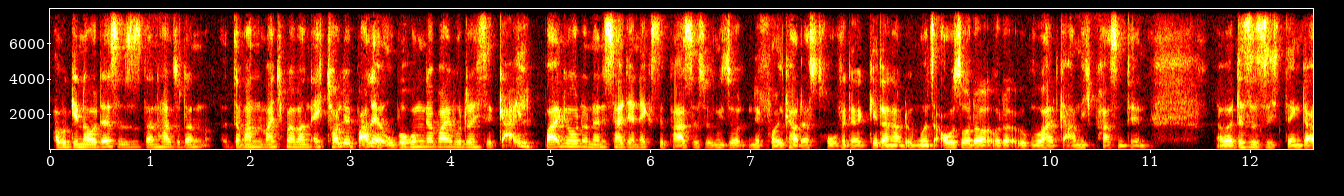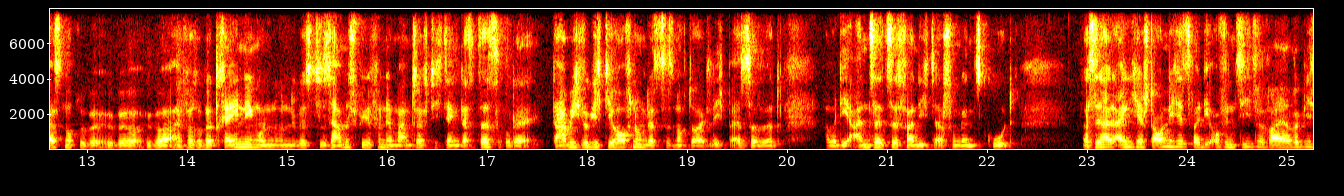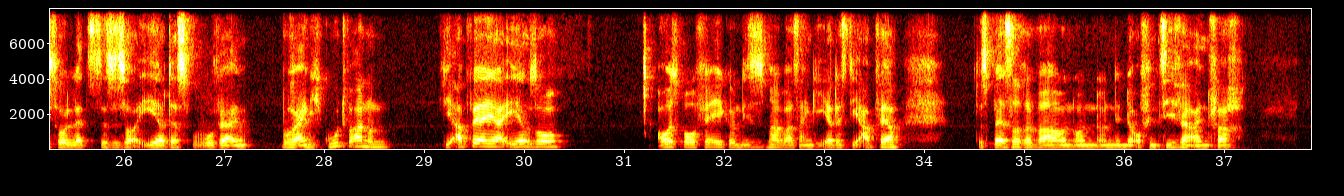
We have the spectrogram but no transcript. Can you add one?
aber genau das ist es dann halt so, dann, da waren manchmal waren echt tolle Balleroberungen dabei, wo du denkst, geil, Ball geholt und dann ist halt der nächste Pass, ist irgendwie so eine Vollkatastrophe, der geht dann halt irgendwo ins Aus oder, oder irgendwo halt gar nicht passend hin. Aber das ist, ich denke, da ist noch über, über, über einfach über Training und, und über das Zusammenspiel von der Mannschaft. Ich denke, dass das, oder da habe ich wirklich die Hoffnung, dass das noch deutlich besser wird. Aber die Ansätze fand ich da schon ganz gut. Was halt eigentlich erstaunlich ist, weil die Offensive war ja wirklich so letzte Saison eher das, wo wir, wo wir eigentlich gut waren und die Abwehr ja eher so ausbaufähig und dieses Mal war es eigentlich eher, dass die Abwehr das Bessere war und, und, und in der Offensive einfach,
